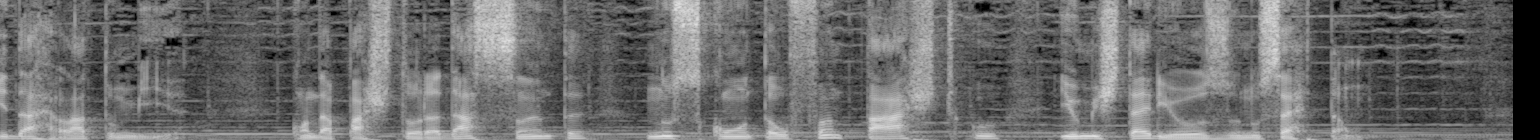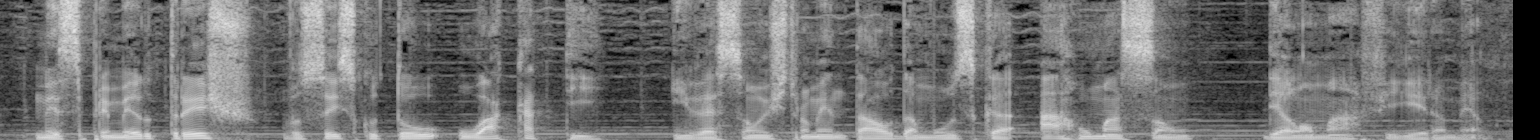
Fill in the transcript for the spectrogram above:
e da Relatomia, quando a pastora da Santa nos conta o fantástico e o misterioso no sertão. Nesse primeiro trecho, você escutou o Acati, em versão instrumental da música Arrumação, de Alomar Figueira Melo.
